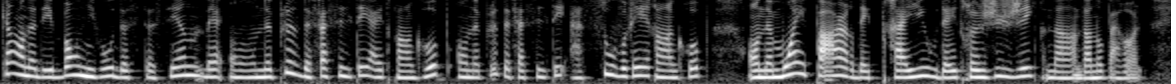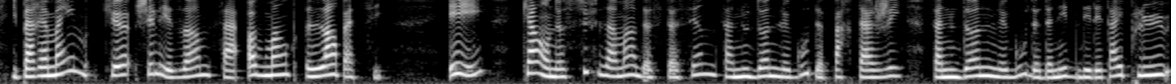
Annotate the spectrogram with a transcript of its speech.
Quand on a des bons niveaux d'ocytocine, ben, on a plus de facilité à être en groupe, on a plus de facilité à s'ouvrir en groupe, on a moins peur d'être trahi ou d'être jugé dans nos paroles. Il paraît même que chez les hommes, ça augmente l'empathie. Et quand on a suffisamment d'ocytocine, ça nous donne le goût de partager, ça nous donne le goût de donner des détails plus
